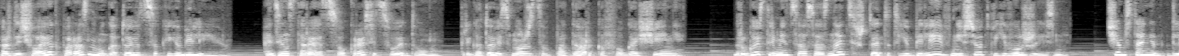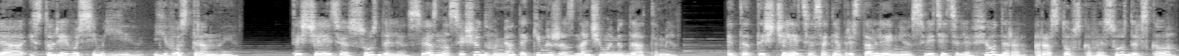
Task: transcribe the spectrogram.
Каждый человек по-разному готовится к юбилею. Один старается украсить свой дом, приготовить множество подарков угощений. Другой стремится осознать, что этот юбилей внесет в его жизнь, чем станет для истории его семьи, его страны. Тысячелетие Суздаля связано с еще двумя такими же значимыми датами. Это тысячелетие со дня представления святителя Федора, Ростовского и Суздальского,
